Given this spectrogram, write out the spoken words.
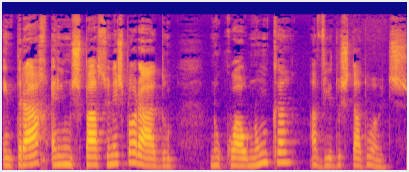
entrar em um espaço inexplorado no qual nunca havido estado antes.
